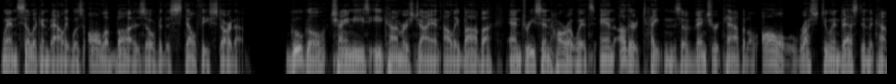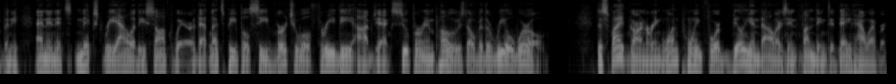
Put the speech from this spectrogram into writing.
when Silicon Valley was all abuzz over the stealthy startup. Google, Chinese e commerce giant Alibaba, Andreessen Horowitz, and other titans of venture capital all rushed to invest in the company and in its mixed reality software that lets people see virtual 3D objects superimposed over the real world. Despite garnering $1.4 billion in funding to date, however,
